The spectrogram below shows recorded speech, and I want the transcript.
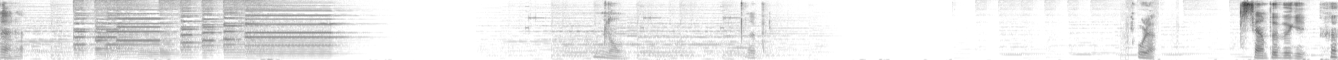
Non. Hop. Oula. C'était un peu bugué. Dans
